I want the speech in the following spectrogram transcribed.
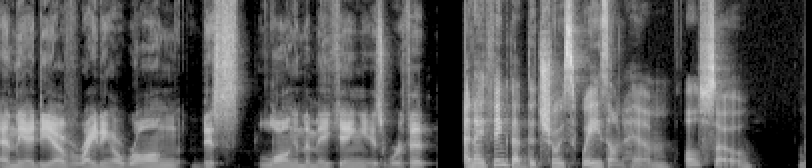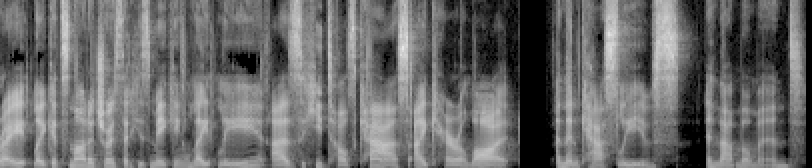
and the idea of righting a wrong this long in the making is worth it. And I think that the choice weighs on him also, right? Like it's not a choice that he's making lightly. As he tells Cass, I care a lot. And then Cass leaves in that moment.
